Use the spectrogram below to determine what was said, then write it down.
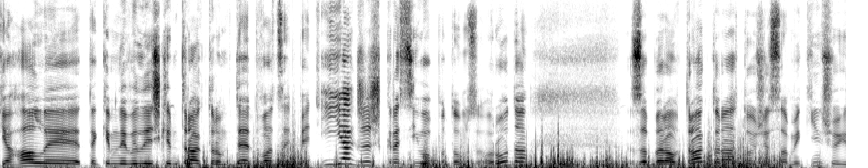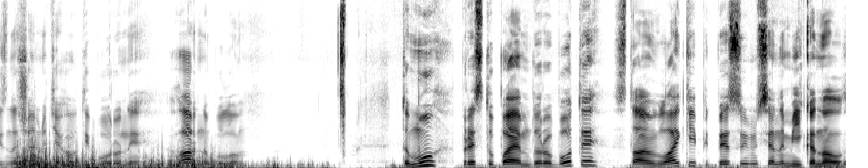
тягали таким невеличким трактором Т-25. І як же ж красиво потім з забирав трактора, той же самий кінь, що ізначально тягав ті борони. Гарно було. Тому приступаємо до роботи, ставимо лайки, підписуємося на мій канал.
